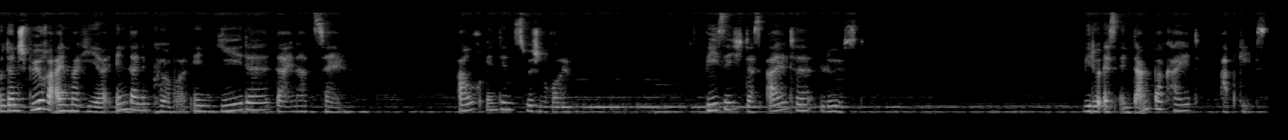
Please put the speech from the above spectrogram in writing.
Und dann spüre einmal hier in deinem Körper, in jede deiner Zellen, auch in den Zwischenräumen, wie sich das Alte löst, wie du es in Dankbarkeit abgibst.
